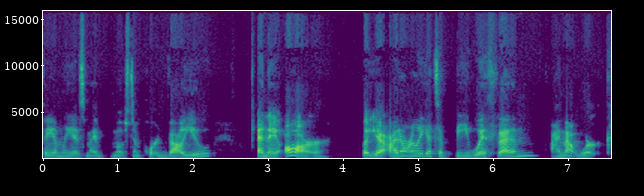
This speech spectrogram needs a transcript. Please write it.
family is my most important value and they are, but yet I don't really get to be with them. I'm at work.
